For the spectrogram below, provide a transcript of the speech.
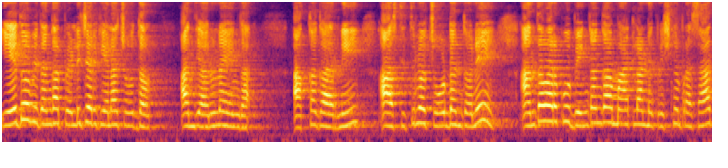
ఏదో విధంగా పెళ్ళి జరిగేలా చూద్దాం అంది అనునయంగా. అక్కగారిని ఆ స్థితిలో చూడడంతోనే అంతవరకు బింకంగా మాట్లాడిన కృష్ణప్రసాద్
